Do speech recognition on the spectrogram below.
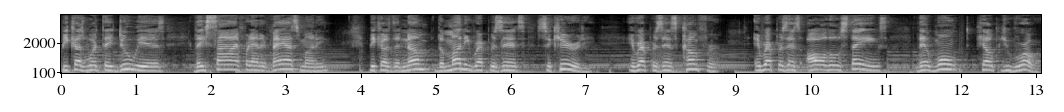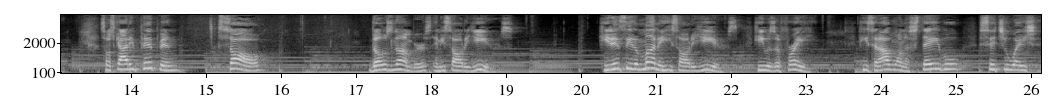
because what they do is they sign for that advance money because the num the money represents security. It represents comfort. It represents all those things that won't help you grow. So Scottie Pippen saw those numbers and he saw the years. He didn't see the money, he saw the years. He was afraid. He said, I want a stable situation.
